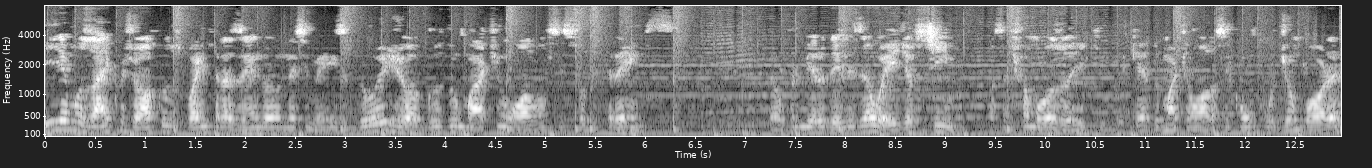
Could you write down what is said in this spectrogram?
E a Mosaico Jogos vai trazendo nesse mês dois jogos do Martin Wallace sobre trens. Então, o primeiro deles é o Age of Steam, bastante famoso aí, que, que é do Martin Wallace com o John Border,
